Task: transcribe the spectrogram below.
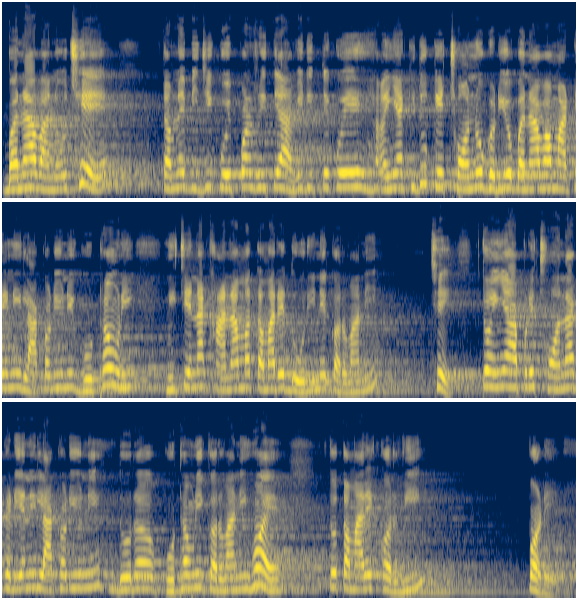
બનાવવાનો છે. તમને બીજી કોઈ પણ રીતે આવી રીતે કોઈ અહીંયા કીધું કે છનો ઘડીઓ બનાવવા માટેની લાકડીઓની ગોઠવણી નીચેના ખાનામાં તમારે દોરીને કરવાની છે. તો અહીંયા આપણે છના ઘડિયાની લાકડીઓની દોર ગોઠવણી કરવાની હોય તો તમારે કરવી પડે.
